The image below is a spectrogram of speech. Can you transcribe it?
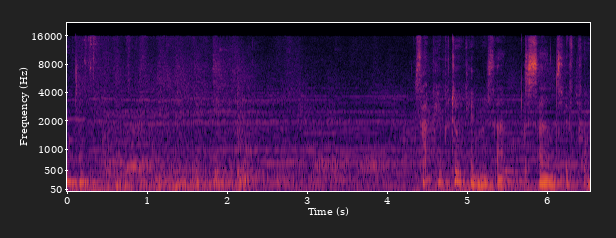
Is that people talking, or is that the sounds they've put?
